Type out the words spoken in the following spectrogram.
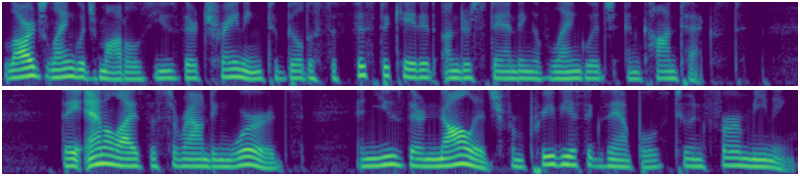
Large language models use their training to build a sophisticated understanding of language and context. They analyze the surrounding words and use their knowledge from previous examples to infer meaning.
